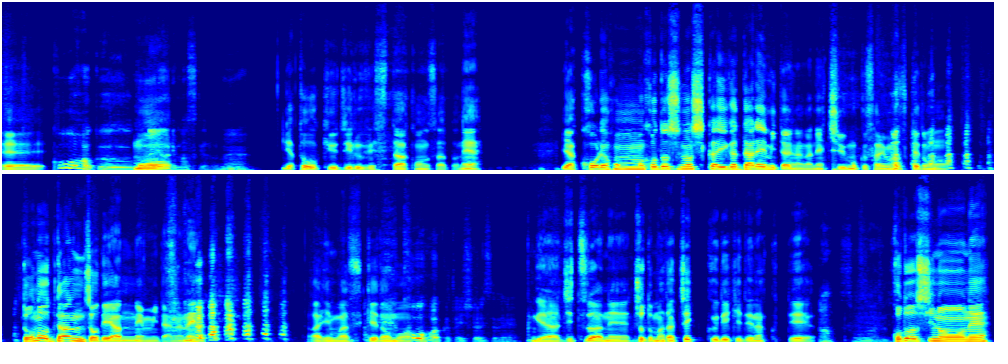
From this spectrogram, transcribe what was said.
えー、紅白ももうねありますけどねいや、東急ジルベスターコンサートね。いや、これほんま今年の司会が誰みたいなのがね、注目されますけども、どの男女でやんねんみたいなね、ありますけども。紅白と一緒ですね。いや、実はね、ちょっとまだチェックできてなくて、うなん。今年のね、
